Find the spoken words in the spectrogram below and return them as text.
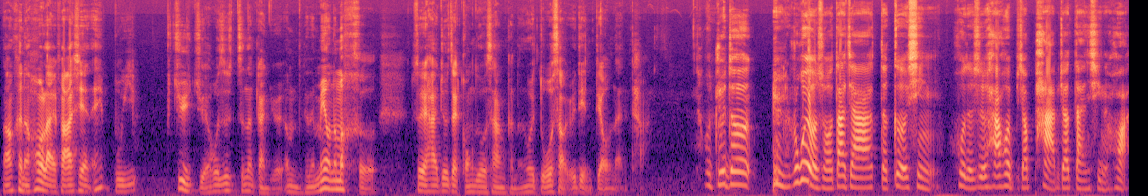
然后可能后来发现，哎、欸，不一。拒绝，或是真的感觉，嗯，可能没有那么合，所以他就在工作上可能会多少有点刁难他。我觉得，如果有时候大家的个性，或者是他会比较怕、比较担心的话。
